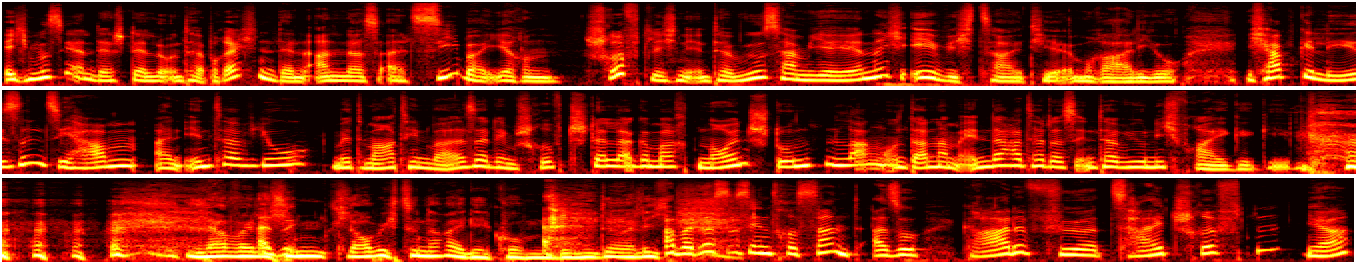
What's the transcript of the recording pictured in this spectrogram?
Ich muss Sie an der Stelle unterbrechen, denn anders als Sie bei Ihren schriftlichen Interviews haben wir ja nicht ewig Zeit hier im Radio. Ich habe gelesen, Sie haben ein Interview mit Martin Walser, dem Schriftsteller, gemacht, neun Stunden lang und dann am Ende hat er das Interview nicht freigegeben. ja, weil also, ich ihm, glaube ich, zu nahe gekommen bin. aber das ist interessant. Also gerade für Zeitschriften ja,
